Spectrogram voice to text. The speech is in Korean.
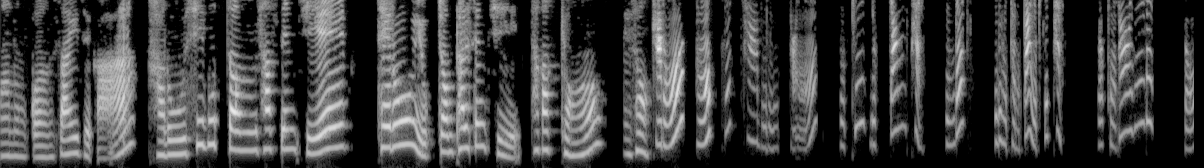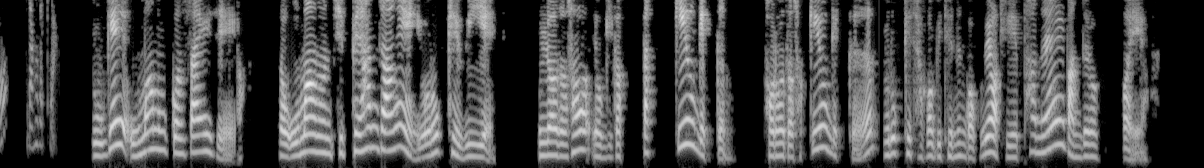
5만원권 사이즈가 가로 15.4cm에 세로 6.8cm 사각형에서 가로 114mm 더해 높이 6.8 인데 1m니까 68 이렇게 해서 흰색으로 지정해줄게요. 요게 5만원권 사이즈예요. 5만원 지폐 한 장이 요렇게 위에 올려져서 여기가 딱 끼우게끔 벌어져서 끼우게끔 이렇게 작업이 되는 거고요. 뒤에 판을 만들어 볼 거예요.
